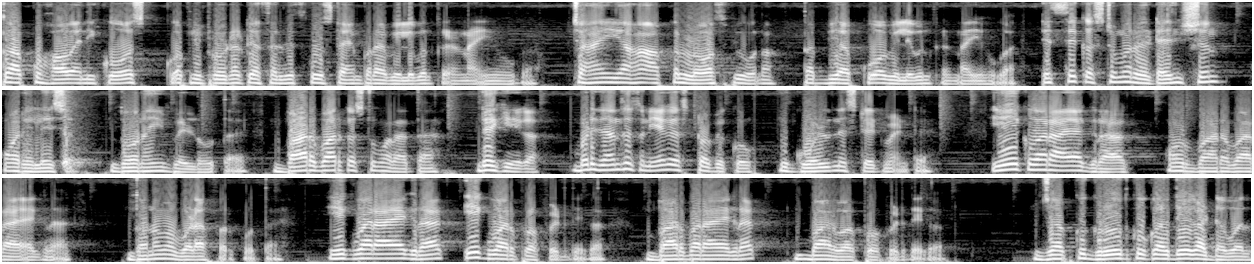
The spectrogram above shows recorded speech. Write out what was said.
तो आपको हाउ एनी कॉस्ट को अपनी प्रोडक्ट या सर्विस को उस टाइम पर अवेलेबल करना ही होगा। चाहे यहाँ आपका लॉस भी हो ना, तब भी आपको अवेलेबल करना ही होगा। इससे कस्टमर रिटेंशन और रिलेशन दोनों ही बिल्ड होता है। बार बार कस्टमर आता है। देखिएगा, बड़ी ध्यान से सुनिएगा इस टॉपिक को। ये गोल्डन स्टेटमेंट है। एक बार आया ग्राहक और बार बार आया ग्राहक, दोनों में बड़ा फ़र्क होता है। एक बार आया ग्राहक, एक बार प्रॉफिट देगा। बार बार आया ग्राहक बार बार प्रॉफिट देगा। जो आपकी ग्रोथ को कर देगा डबल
